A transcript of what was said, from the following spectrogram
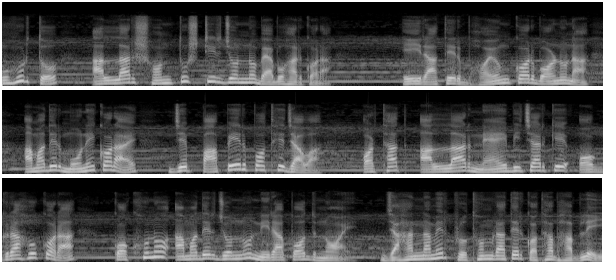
মুহূর্ত আল্লাহর সন্তুষ্টির জন্য ব্যবহার করা। এই রাতের ভয়ঙ্কর বর্ণনা আমাদের মনে করায় যে পাপের পথে যাওয়া, অর্থাৎ আল্লাহর ন্যায় বিচারকে অগ্রাহ্য করা কখনো আমাদের জন্য নিরাপদ নয়। জাহান্নামের প্রথম রাতের কথা ভাবলেই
